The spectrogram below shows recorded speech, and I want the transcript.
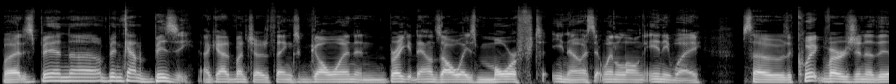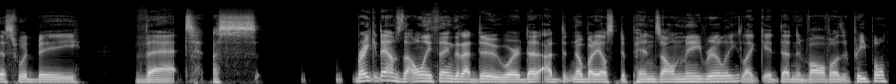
but it's been uh, been kind of busy. I got a bunch of other things going, and Break It Down's always morphed, you know, as it went along anyway. So the quick version of this would be that break it down is the only thing that I do where I, nobody else depends on me really. Like it doesn't involve other people,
